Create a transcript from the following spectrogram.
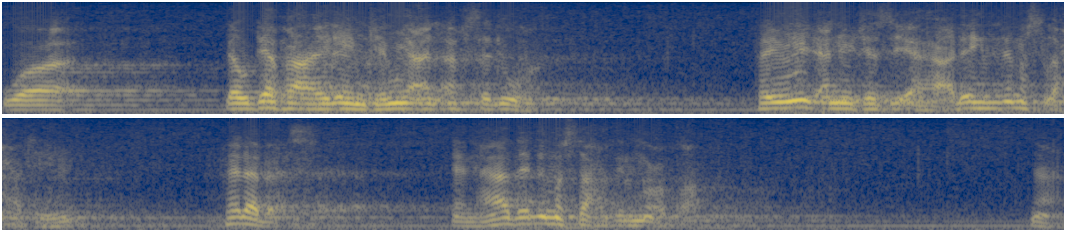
ولو دفع إليهم جميعا أفسدوها. فيريد أن يجزئها عليهم لمصلحتهم. فلا بأس. لأن هذا لمصلحة المعطى. نعم.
